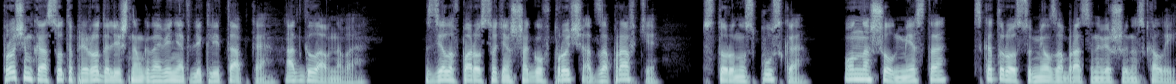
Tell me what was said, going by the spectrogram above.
Впрочем, красоты природы лишь на мгновение отвлекли тапка от главного. Сделав пару сотен шагов прочь от заправки, в сторону спуска, он нашел место, с которого сумел забраться на вершину скалы.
